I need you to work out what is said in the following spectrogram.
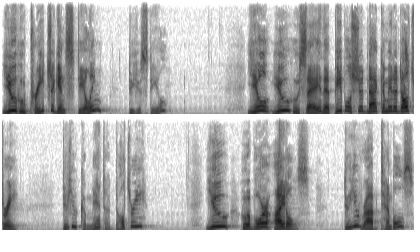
You who preach against stealing, do you steal? You, you who say that people should not commit adultery, do you commit adultery? You who abhor idols, do you rob temples?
